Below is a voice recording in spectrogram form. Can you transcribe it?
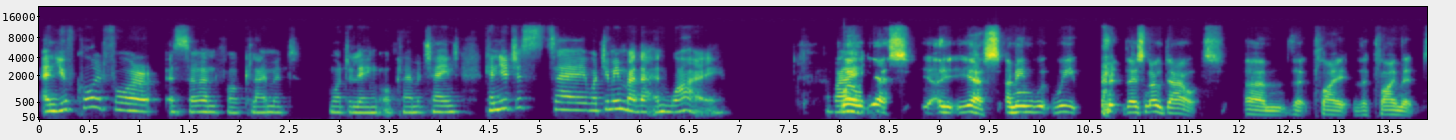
and you've called for a CERN for climate modeling or climate change. Can you just say what you mean by that and why? why? Well, yes, yes. I mean, we there's no doubt um, that cli- the climate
